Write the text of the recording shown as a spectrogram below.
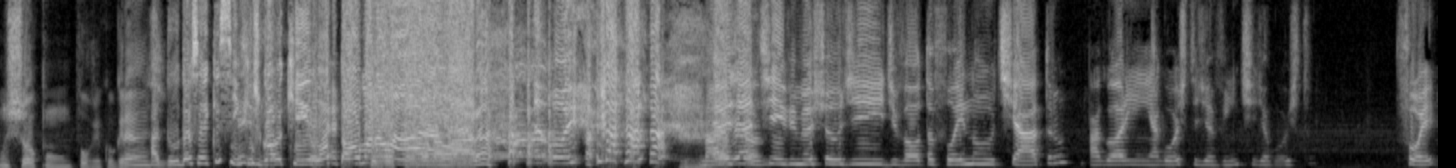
Um show com um público grande? A Duda eu sei que sim, que, esgo... que lotou uma hora. Manauara. Oi. Eu já tive, meu show de, de volta foi no teatro, agora em agosto, dia 20 de agosto. Foi.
